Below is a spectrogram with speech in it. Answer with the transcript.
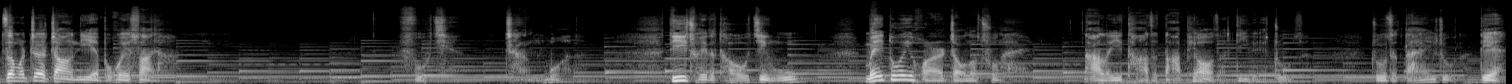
怎么这账你也不会算呀？”父亲沉默了，低垂着头进屋，没多一会儿走了出来，拿了一沓子大票子递给柱子，柱子呆住了。爹，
